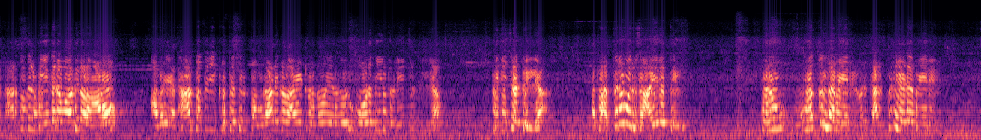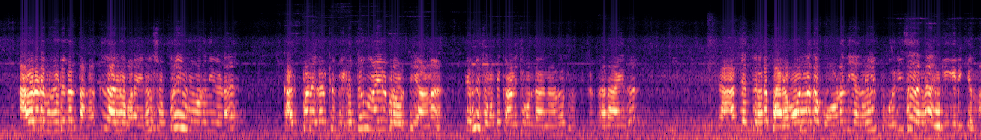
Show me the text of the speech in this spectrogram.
യഥാർത്ഥത്തിൽ ഭീകരവാദികളാണോ? അവർ യഥാർത്ഥത്തിൽ ഈ കൃത്യത്തിൽ പങ്കാളികളായിട്ടുണ്ടോ എന്നൊരു കോടതിയും തെളിയിച്ചിട്ടില്ല വിധിച്ചിട്ടില്ല. അപ്പൊ അത്തരം ഒരു സാഹചര്യത്തിൽ ഒരു ഊഹത്തിന്റെ പേരിൽ ഒരു കൽപ്പനയുടെ പേരിൽ അവരുടെ വീടുകൾ തകർക്കുക എന്ന് പറയുന്നത് സുപ്രീം കോടതിയുടെ കൽപ്പനകൾക്ക് വിരുദ്ധമായ ഒരു പ്രവൃത്തിയാണ് എന്ന് ചൂണ്ടിക്കാണിച്ചുകൊണ്ടാണ് ചോദിച്ചത്. അതായത് രാജ്യത്തിന്റെ പരമോന്നത കോടതി എന്നീ പോലീസ് തന്നെ അംഗീകരിക്കുന്ന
